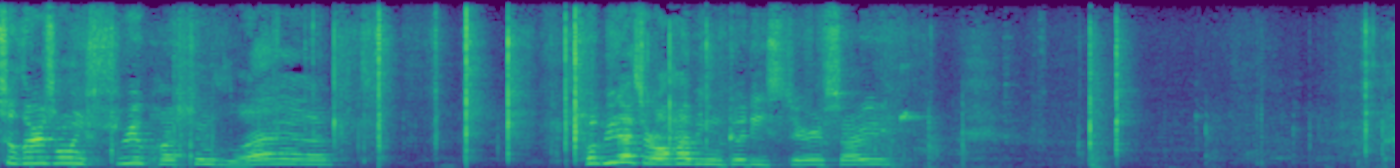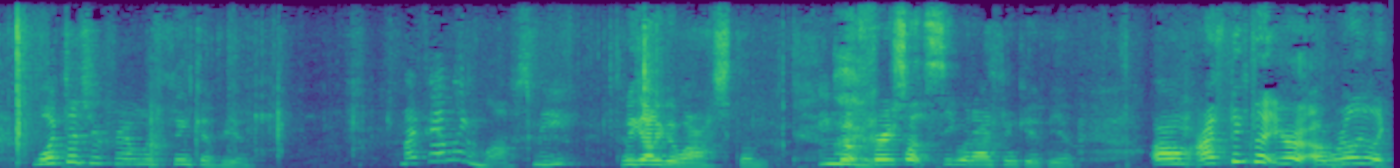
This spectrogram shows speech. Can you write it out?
So there's only three questions left. Hope you guys are all having a good Easter. Sorry. What does your family think of you? my family loves me. We gotta go ask them. But first, let's see what I think of you. Um, I think that you're a really like,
